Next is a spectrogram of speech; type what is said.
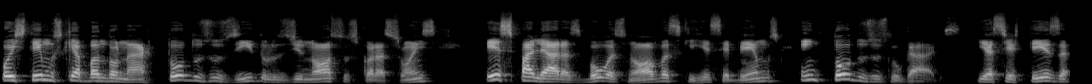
pois temos que abandonar todos os ídolos de nossos corações, espalhar as boas novas que recebemos em todos os lugares e a certeza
